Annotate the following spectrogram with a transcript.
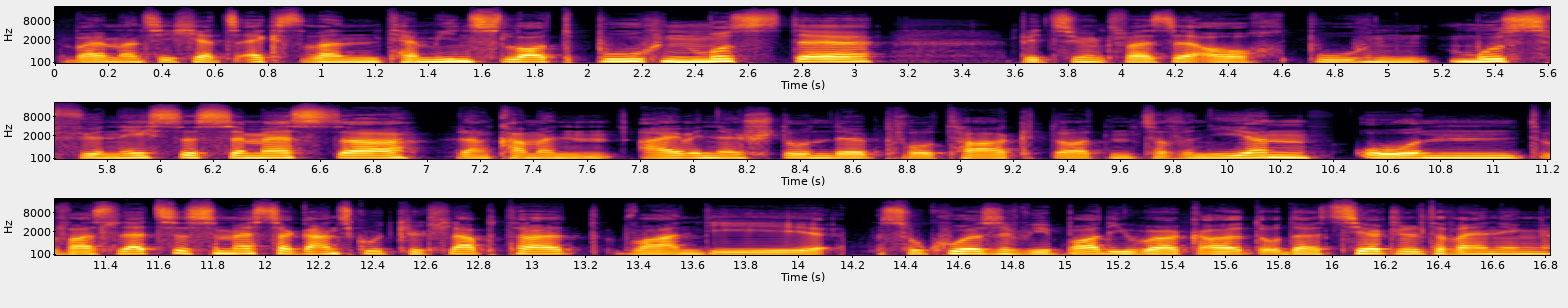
weil man sich jetzt extra einen Terminslot buchen musste beziehungsweise auch buchen muss für nächstes Semester. Dann kann man eine Stunde pro Tag dort trainieren. Und was letztes Semester ganz gut geklappt hat, waren die so Kurse wie Bodyworkout oder Zirkeltraining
